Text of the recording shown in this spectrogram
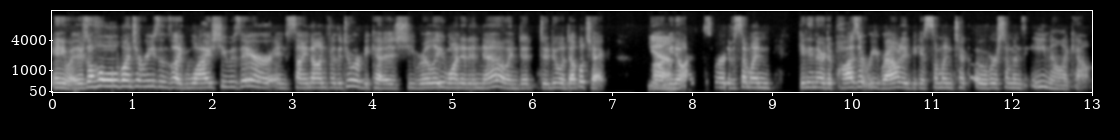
anyway, there's a whole bunch of reasons like why she was there and signed on for the tour because she really wanted to know and to, to do a double check. Yeah. Um, you know, i've heard of someone getting their deposit rerouted because someone took over someone's email account.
